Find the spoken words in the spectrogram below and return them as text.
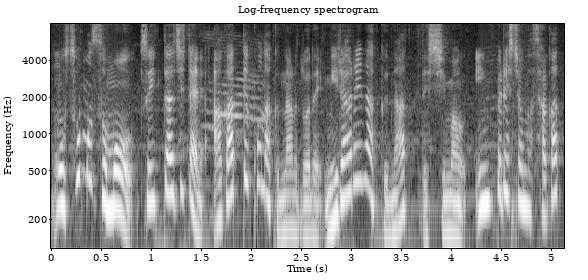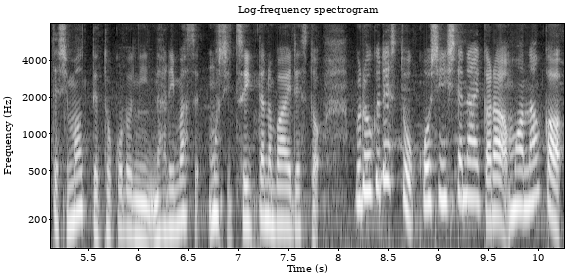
もうそもそも Twitter 自体に上がってこなくなるので、見られなくなってしまう、インプレッションが下がってしまうってところになります。もし Twitter の場合ですと。ブログですと更新してないから、まあなんか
